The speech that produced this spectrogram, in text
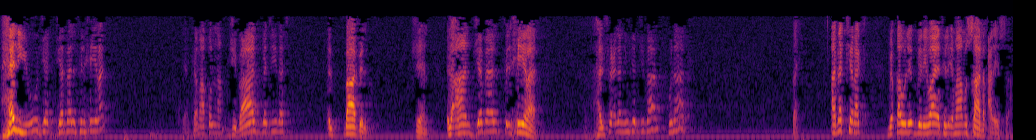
هل يوجد جبل في الحيرة؟ يعني كما قلنا جبال مدينة بابل زين. الآن جبل في الحيرة. هل فعلا يوجد جبال هناك؟ طيب. أذكرك بقول برواية الإمام الصادق عليه السلام.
